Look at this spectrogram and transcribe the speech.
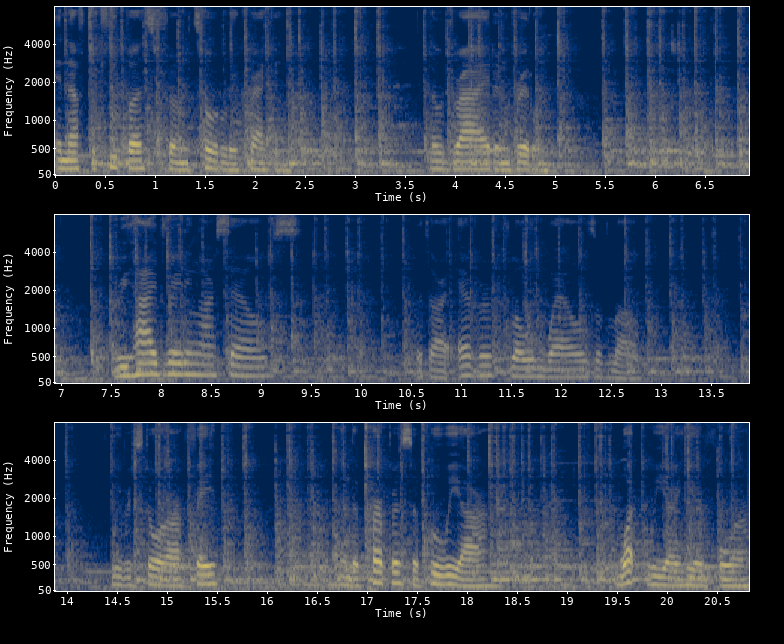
enough to keep us from totally cracking, though dried and brittle. Rehydrating ourselves with our ever flowing wells of love. We restore our faith in the purpose of who we are, what we are here for,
